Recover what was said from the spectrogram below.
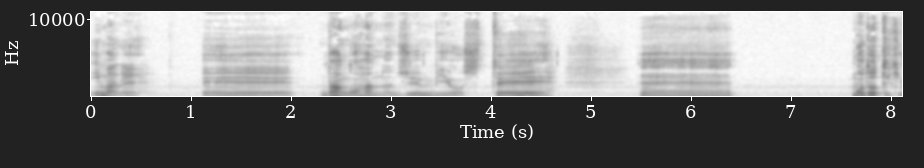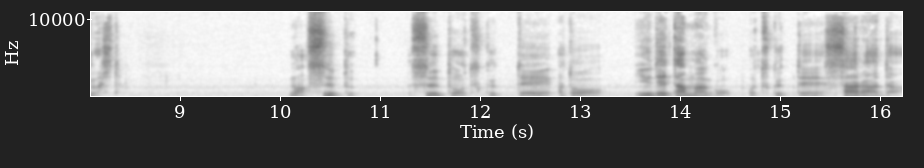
今ねえー、晩ご飯の準備をしてえー、戻ってきました。まあスープ。スープを作ってあとゆで卵を作ってサラダ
